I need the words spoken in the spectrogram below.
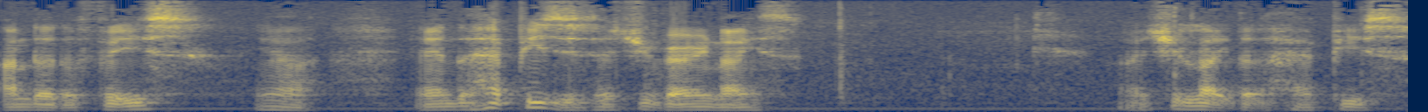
under the face. Yeah. And the headpiece is actually very nice. I actually like the headpiece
